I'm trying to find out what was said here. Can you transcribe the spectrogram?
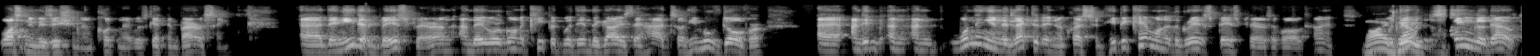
wasn't a musician and couldn't, it was getting embarrassing. Uh, they needed a bass player and, and they were going to keep it within the guys they had. So he moved over uh, and, it, and and one thing you neglected in your question, he became one of the greatest bass players of all times, no, I without a single doubt.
